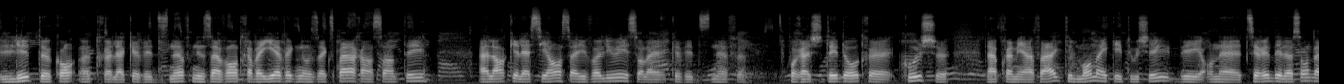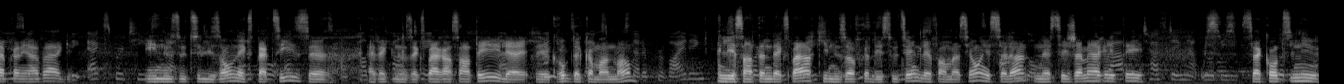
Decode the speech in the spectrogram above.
luttent contre la COVID-19. Nous avons travaillé avec nos experts en santé alors que la science a évolué sur la COVID-19. Pour ajouter d'autres couches, la première vague, tout le monde a été touché. on a tiré des leçons de la première vague. Et nous utilisons l'expertise euh, avec nos experts en santé, le, le groupe de commandement, les centaines d'experts qui nous offrent des soutiens de l'information, et cela ne s'est jamais arrêté. Ça continue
